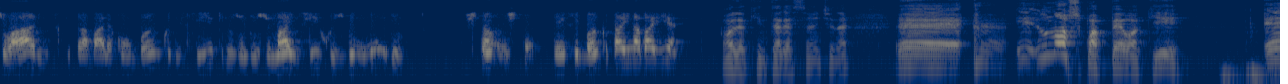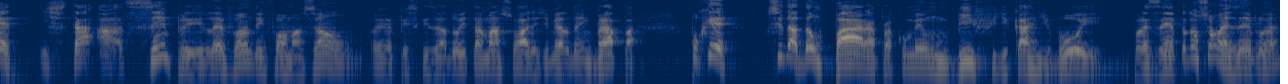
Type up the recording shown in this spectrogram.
Soares, que trabalha com o Banco de Citros, um dos mais ricos do mundo, estão, está- esse na Bahia. Olha que interessante, né? É, e o nosso papel aqui é estar ah, sempre levando informação, é, pesquisador Itamar Soares de Melo da Embrapa, porque o cidadão para para comer um bife de carne de boi, por exemplo, eu dou só um exemplo, né?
